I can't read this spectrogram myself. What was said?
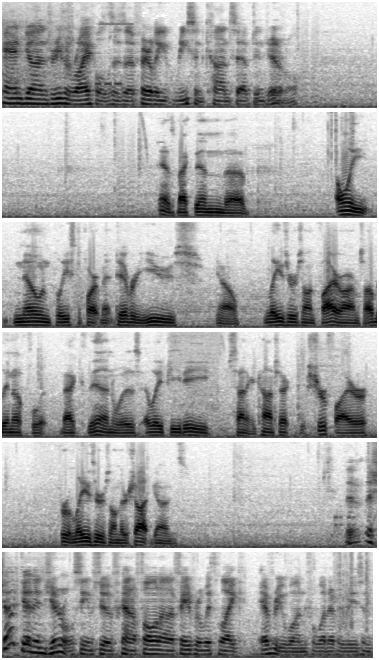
handguns or even rifles is a fairly recent concept in general. Yeah, it's back then the only known police department to ever use, you know, lasers on firearms. Oddly enough, what back then was LAPD signing a contract with Surefire for lasers on their shotguns. The, the shotgun in general seems to have kind of fallen out of favor with like everyone for whatever reason.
